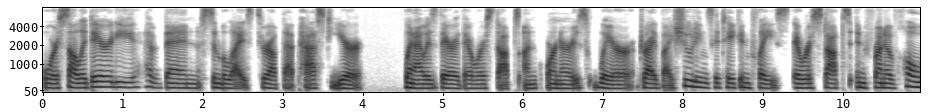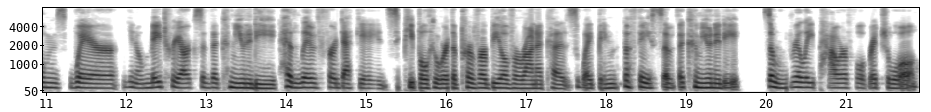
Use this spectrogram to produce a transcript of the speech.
or solidarity have been symbolized throughout that past year. When I was there, there were stops on corners where drive-by shootings had taken place. There were stops in front of homes where, you know, matriarchs of the community had lived for decades, people who were the proverbial Veronicas wiping the face of the community. It's a really powerful ritual.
